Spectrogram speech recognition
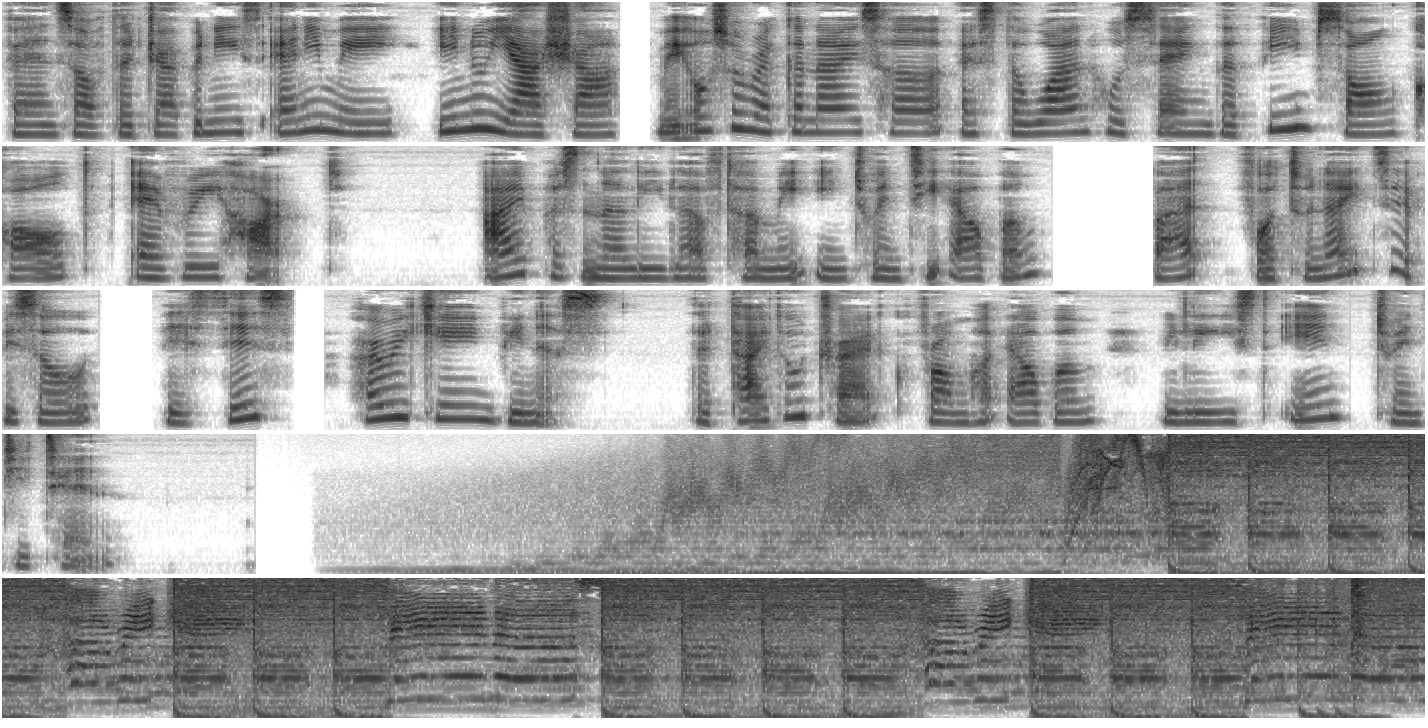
Fans of the Japanese anime Inuyasha may also recognize her as the one who sang the theme song called Every Heart. I personally loved her Made in 20 album, but for tonight's episode, this is Hurricane Venus, the title track from her album released in 2010. Hurricane Venus Hurricane Venus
